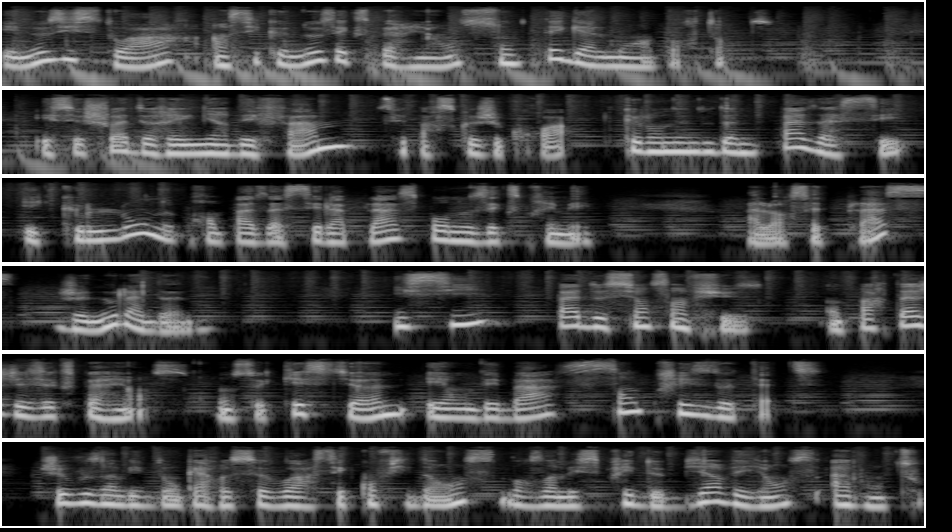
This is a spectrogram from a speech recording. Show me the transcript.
Et nos histoires ainsi que nos expériences sont également importantes. Et ce choix de réunir des femmes, c'est parce que je crois que l'on ne nous donne pas assez et que l'on ne prend pas assez la place pour nous exprimer. Alors cette place, je nous la donne. Ici, pas de science infuse. On partage des expériences, on se questionne et on débat sans prise de tête. Je vous invite donc à recevoir ces confidences dans un esprit de bienveillance avant tout.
